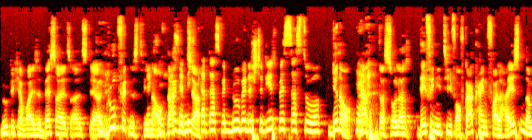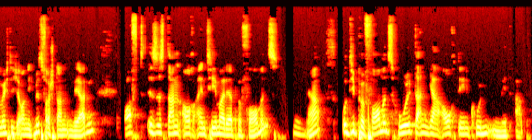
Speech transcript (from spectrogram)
möglicherweise besser ist als der Group Fitness Trainer. Auch da gibt's ja, nicht ja das, wenn nur wenn du studiert bist, dass du genau. Ja. ja, das soll das definitiv auf gar keinen Fall heißen. Da möchte ich auch nicht missverstanden werden. Oft ist es dann auch ein Thema der Performance, hm. ja, und die Performance holt dann ja auch den Kunden mit ab.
